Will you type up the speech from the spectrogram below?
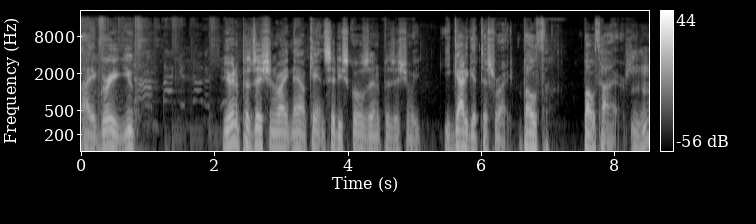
I agree. You, you're in a position right now. Canton City Schools is in a position where you, you got to get this right. Both, both hires hmm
